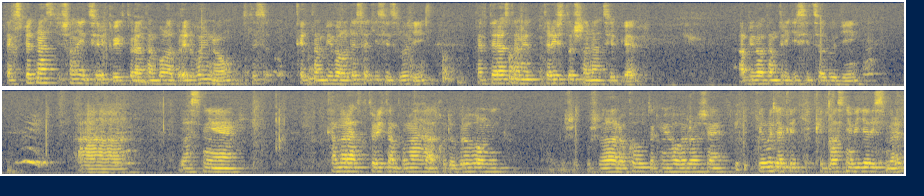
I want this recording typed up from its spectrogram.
tak z 15 členej cirkvi, ktorá tam bola pred vojnou, keď tam bývalo 10 tisíc ľudí, tak teraz tam je 300 člená církev a býva tam 3000 ľudí. A vlastne kamarát, ktorý tam pomáha ako dobrovoľník už, už veľa rokov, tak mi hovoril, že tí ľudia, keď, keď vlastne videli smrť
